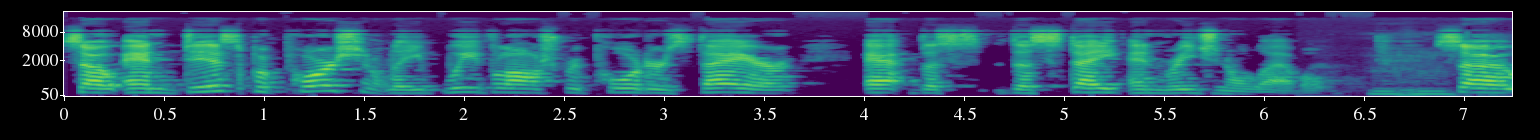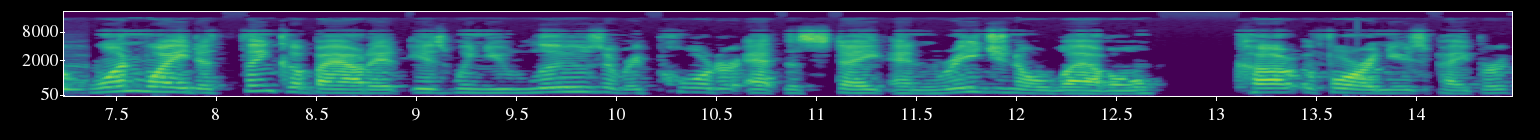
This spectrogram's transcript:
So, and disproportionately, we've lost reporters there at the, the state and regional level. Mm-hmm. So, one way to think about it is when you lose a reporter at the state and regional level co- for a newspaper,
